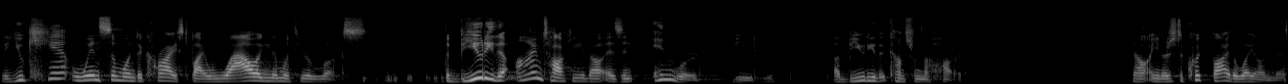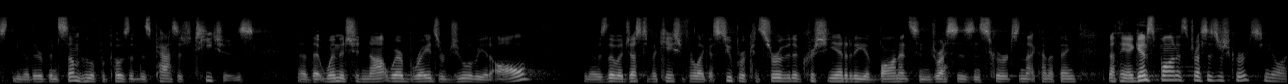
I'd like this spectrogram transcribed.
You, know, you can't win someone to Christ by wowing them with your looks. The beauty that I'm talking about is an inward beauty, a beauty that comes from the heart. Now, you know, just a quick by the way on this. You know, there have been some who have proposed that this passage teaches uh, that women should not wear braids or jewelry at all. You know, as though a justification for like a super conservative Christianity of bonnets and dresses and skirts and that kind of thing. Nothing against bonnets, dresses, or skirts. You know, I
